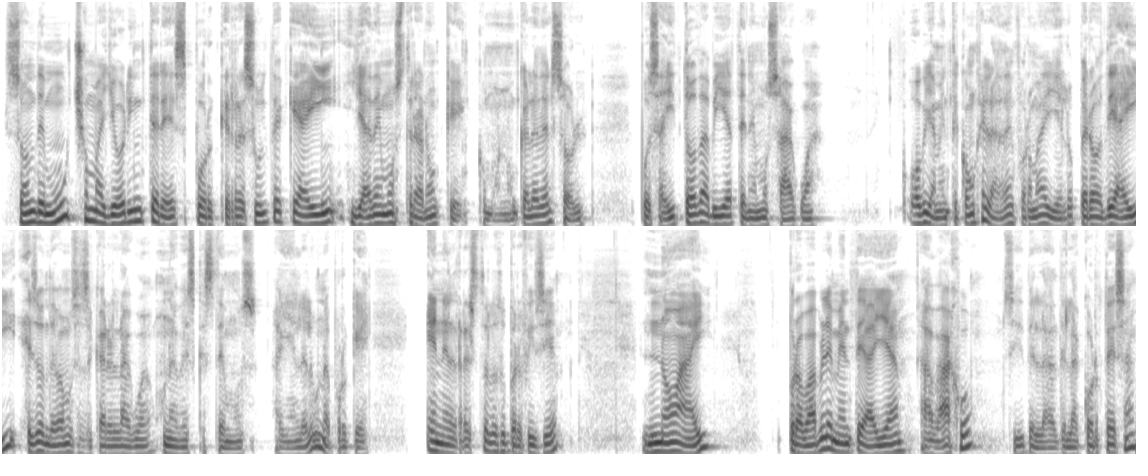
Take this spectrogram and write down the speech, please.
son de mucho mayor interés porque resulta que ahí ya demostraron que como nunca le da el sol, pues ahí todavía tenemos agua, obviamente congelada en forma de hielo, pero de ahí es donde vamos a sacar el agua una vez que estemos ahí en la Luna, porque en el resto de la superficie no hay, probablemente haya abajo ¿sí? de, la, de la corteza,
